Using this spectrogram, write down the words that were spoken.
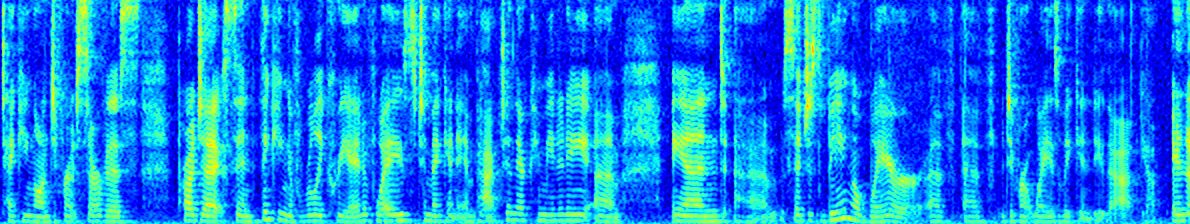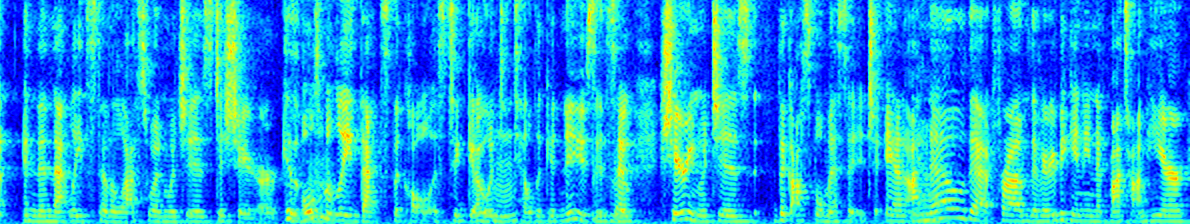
taking on different service projects and thinking of really creative ways to make an impact in their community. Um, and um, so just being aware of, of different ways we can do that. Yeah. And and then that leads to the last one, which is to share. Because mm-hmm. ultimately that's the call is to go and to mm-hmm. tell the good news. And so mm-hmm. sharing, which is the gospel message. And I know that from the very beginning of my time here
